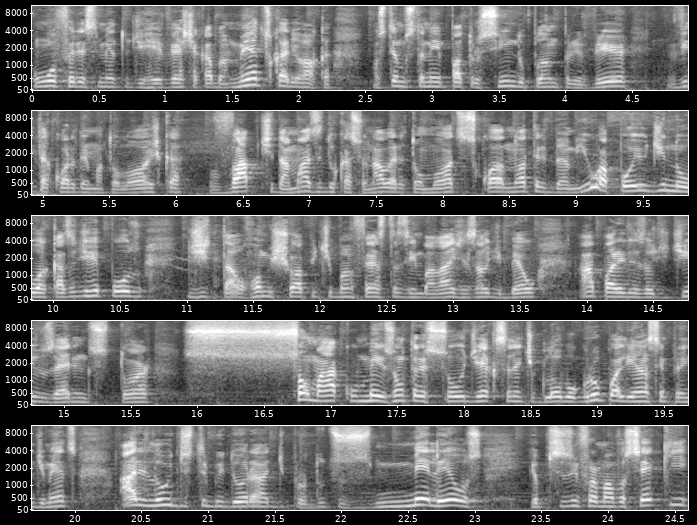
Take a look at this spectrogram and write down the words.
um oferecimento de reveste acabamentos carioca. Nós temos também patrocínio do Plano Prever, Vitacora Dermatológica, VAPT da Mais Educacional, Ayrton Motos, Escola Notre Dame e o apoio de Noa, Casa de Repouso, Digital, Home Shop, Tiban Festas, Embalagens, Audibel, Aparelhos Auditivos, Ering Store, Somaco, Maison de Excelente Global, Grupo Aliança Empreendimentos, Arilu, distribuidora de produtos Meleus. Eu preciso informar você que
